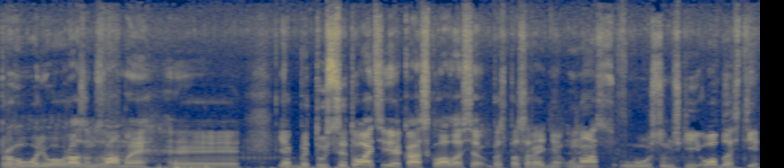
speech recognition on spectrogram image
проговорював разом з вами якби ту ситуацію, яка склалася безпосередньо у нас у Сумській області.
